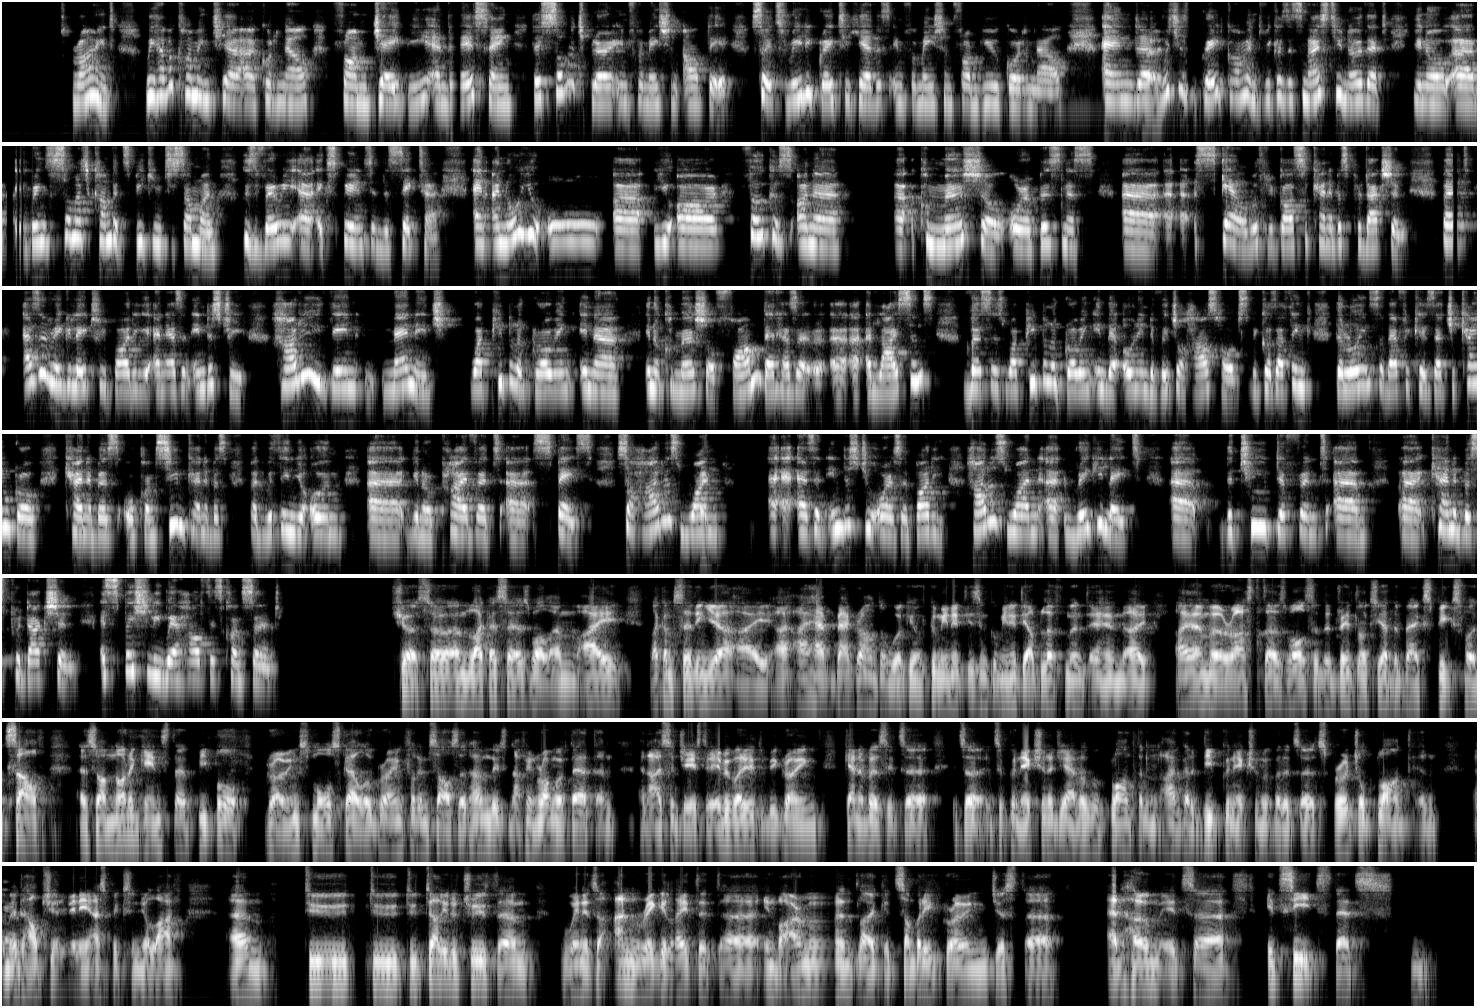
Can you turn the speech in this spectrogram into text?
Right. We have a comment here, uh, Cornel, from JB, and they're saying there's so much blurry information out there. So it's really great to hear this information from you, Cornel, and uh, right. which is a great comment because it's nice to know that, you know, uh, it brings so much comfort speaking to someone who's very uh, experienced in the sector. And I know you all, uh, you are focused on a, a commercial or a business uh, scale with regards to cannabis production. But as a regulatory body and as an industry, how do you then manage what people are growing in a in a commercial farm that has a, a, a, license versus what people are growing in their own individual households? Because I think the law in South Africa is that you can grow cannabis or consume cannabis, but within your own uh, you know private uh, space. So how does one as an industry or as a body, how does one uh, regulate uh, the two different um, uh, cannabis production, especially where health is concerned? Sure. So, um, like I said as well, um, I like I'm sitting here. I, I, I have background of working with communities and community upliftment, and I I am a Rasta as well. So the dreadlocks here at the back speaks for itself. So I'm not against uh, people growing small scale or growing for themselves at home. There's nothing wrong with that, and and I suggest to everybody to be growing cannabis. It's a it's a it's a connection that you have with a plant, and I've got a deep connection with it. It's a spiritual plant, and um, yeah. it helps you in many aspects in your life. Um, to to to tell you the truth, um, when it's an unregulated uh, environment, like it's somebody growing just uh, at home, it's uh, it's seeds that's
